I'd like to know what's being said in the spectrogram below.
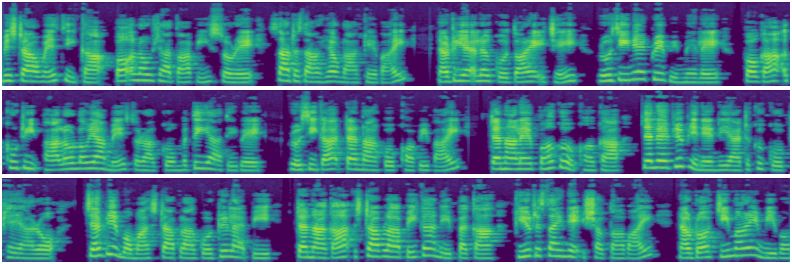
မစ္စတာဝဲစီကပေါ်အလုံးရသွားပြီဆိုတော့စာတစောင်ရောက်လာခဲ့ပါနောက်တရက်အလုပ်ကိုသွားတဲ့အချိန်ရိုဂျီနဲ့တွေ့ပြီးမြင်လေပေါ်ကအခုထိဘာလို့လုပ်ရမယ်ဆိုတာကိုမသိရသေးပဲရိုစီကတန်နာကိုခေါ်ပေးပါ တန်နာလဲဘောကိုခေါ်ကပြန်လဲပြုတ်ပြင်းတဲ့နေရာတစ်ခုကိုဖျက်ရတော့ကျမ်းပြင်ပေါ်မှာစတာပလာကိုတွေ့လိုက်ပြီးတန်နာကစတာပလာဘေးကနေပတ်ကဂီယူဒီဇိုင်းနဲ့ရှောက်သွားပါ။နောက်တော့ကြီးမားတဲ့မြေပုံ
